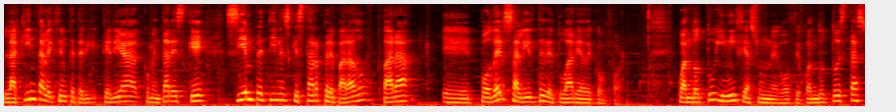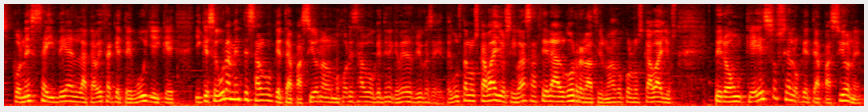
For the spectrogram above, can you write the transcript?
La quinta lección que te quería comentar es que siempre tienes que estar preparado para eh, poder salirte de tu área de confort cuando tú inicias un negocio, cuando tú estás con esa idea en la cabeza que te bulle y que, y que seguramente es algo que te apasiona, a lo mejor es algo que tiene que ver, yo qué sé, te gustan los caballos y vas a hacer algo relacionado con los caballos. Pero aunque eso sea lo que te apasione,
